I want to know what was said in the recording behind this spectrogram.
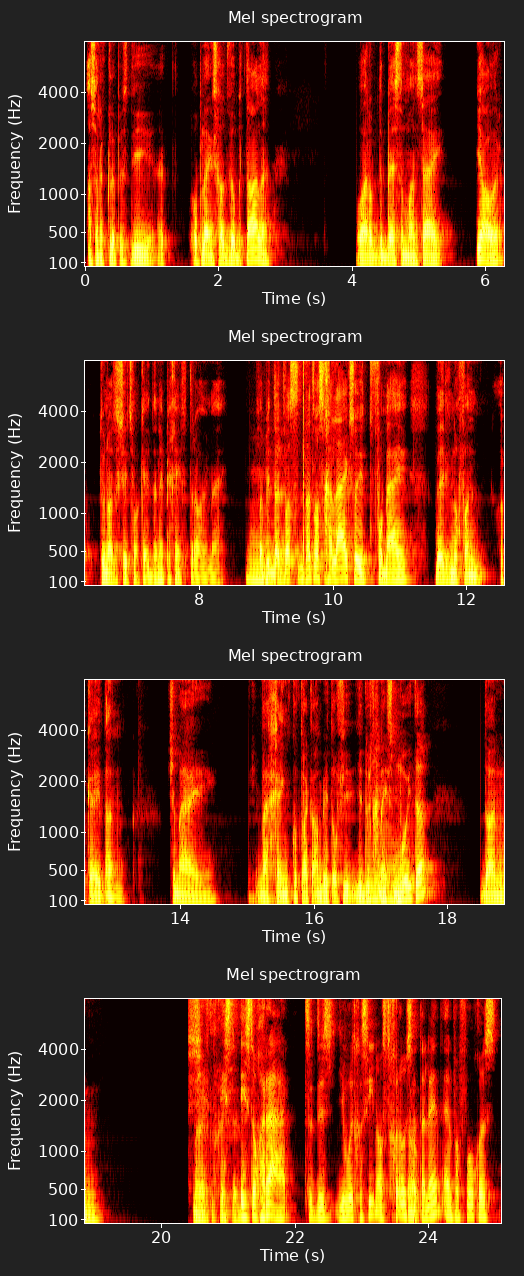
als er een club is die het opleidingsgeld wil betalen? Waarop de beste man zei, ja hoor. Toen had ik zoiets van, oké, dan heb je geen vertrouwen in mij. Mm. Je? Dat, was, dat was gelijk zoiets voor mij. Weet ik nog van, oké, dan als je mij, als je mij geen contract aanbiedt of je, je doet geen eens Mm. moeite, dan, dan heeft het geen is, zin. is toch raar? Dus je wordt gezien als het grootste Ja. talent en vervolgens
